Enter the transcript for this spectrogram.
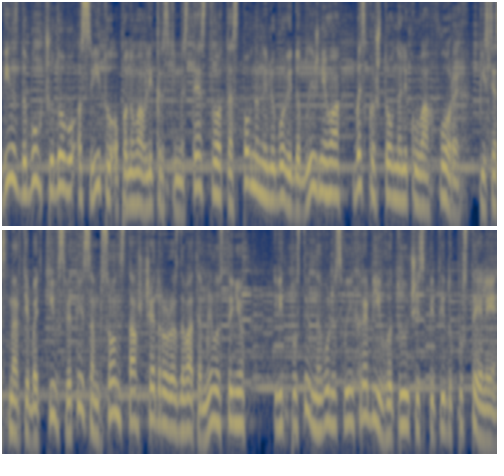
Він здобув чудову освіту, опанував лікарське мистецтво та, сповнений любові до ближнього, безкоштовно лікував хворих. Після смерті батьків святий Самсон став щедро роздавати милостиню і відпустив на волю своїх рабів, готуючись піти до пустелі.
